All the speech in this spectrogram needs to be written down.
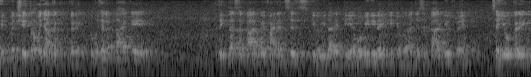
भिन्न भिन्न क्षेत्रों में जाकर के करें तो मुझे लगता है कि अधिकतर सरकार में फाइनेंसेस की दुविधा रहती है, वो भी नहीं रहेगी, क्योंकि राज्य सरकार भी उसमें सहयोग करेगी।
